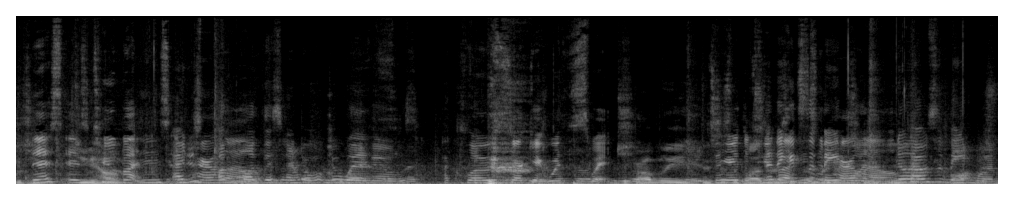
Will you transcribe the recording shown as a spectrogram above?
This is two help? buttons I in just parallel unplugged this and I don't know where it goes. a closed circuit with switch. Probably this So is the are positive. I think it's the main one. No, that was the main one.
